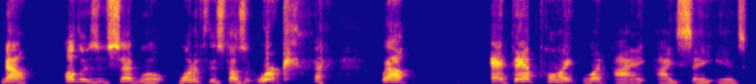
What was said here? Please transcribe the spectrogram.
Now, others have said, well, what if this doesn't work? well, at that point, what I, I say is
